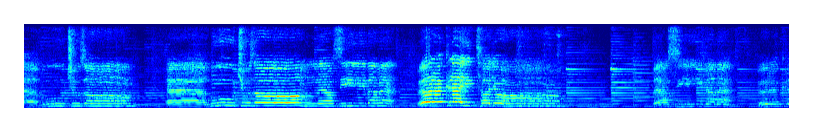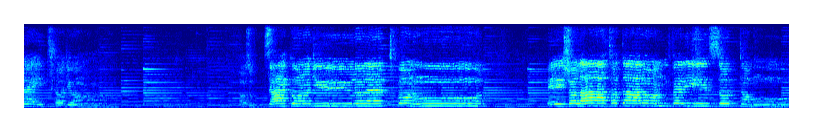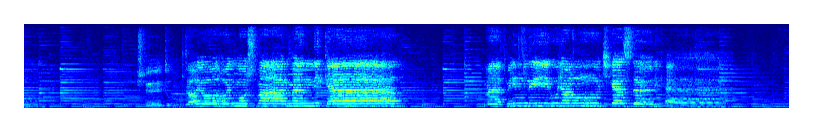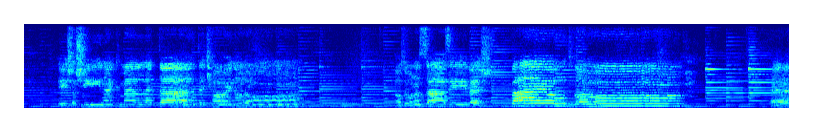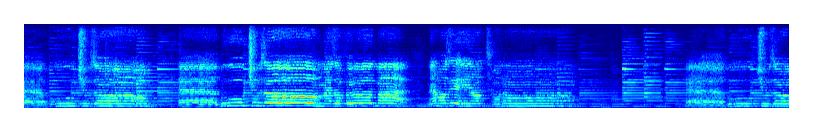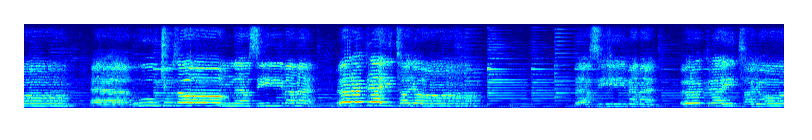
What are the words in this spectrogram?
Elbúcsúzom, elbúcsúzom, de a szívemet örökre itt hagyom. Az utcákon a gyűlölet vonul, és a láthatáron felizzott a. És ő tudta jól, hogy most már menni kell, És a sínek mellett állt egy hajnalon, azon a száz éves pályaudvaron. Elbúcsúzom, hagyom. De a szívemet örökre itt hagyom.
